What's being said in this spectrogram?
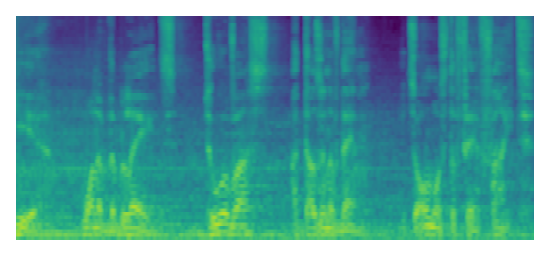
I'm one of the Blades. Two of us, a dozen of them. It's almost a fair fight.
